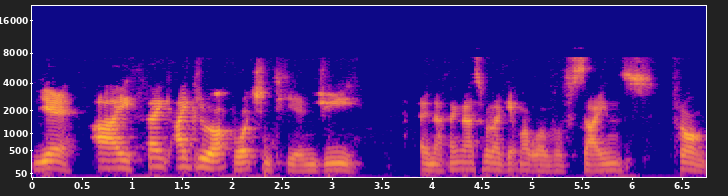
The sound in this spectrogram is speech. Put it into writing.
yeah, I think I grew up watching TNG, and I think that's where I get my love of science from.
